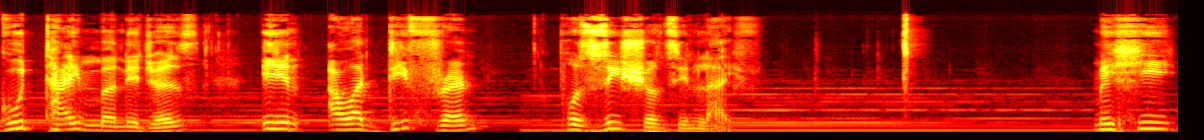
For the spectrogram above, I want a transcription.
good time managers in our different positions in life. May He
